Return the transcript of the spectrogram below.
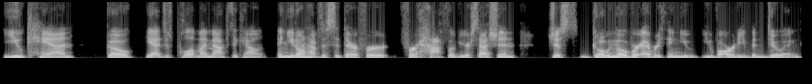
you can go, yeah, just pull up my Mappd account, and you don't have to sit there for for half of your session just going over everything you you've already been doing.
